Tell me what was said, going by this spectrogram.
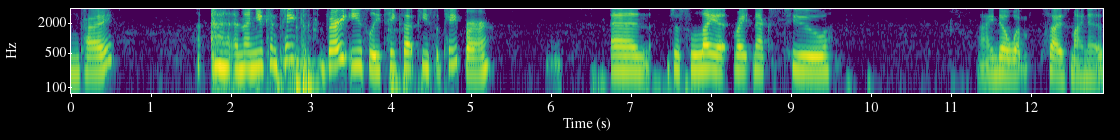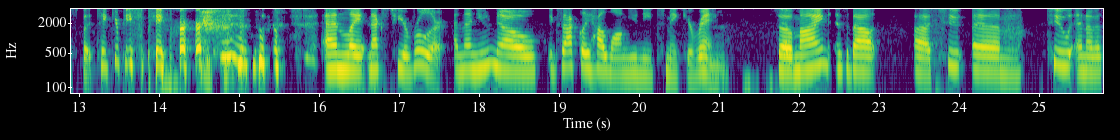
Okay. and then you can take very easily take that piece of paper and just lay it right next to I know what size mine is, but take your piece of paper and lay it next to your ruler. And then you know exactly how long you need to make your ring. So yep. mine is about uh, two, um, two and a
